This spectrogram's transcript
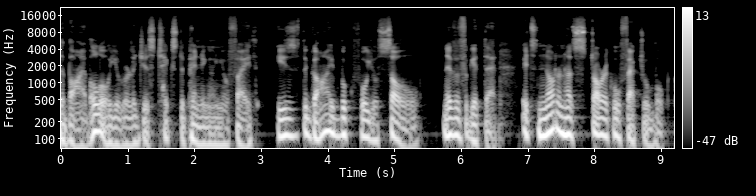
The Bible, or your religious text, depending on your faith, is the guidebook for your soul. Never forget that. It's not an historical factual book,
